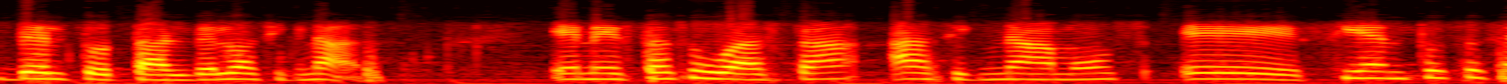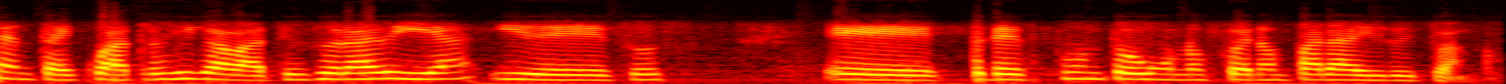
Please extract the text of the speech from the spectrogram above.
del total de lo asignado. En esta subasta asignamos eh, 164 gigavatios hora día y de esos eh, 3.1 fueron para Hidroituango.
